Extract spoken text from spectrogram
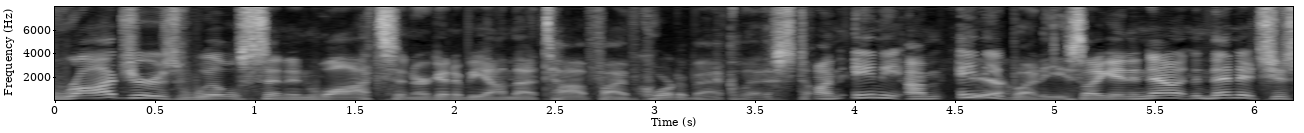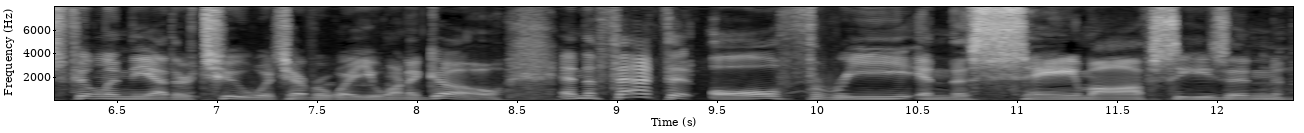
Rodgers, Wilson, and Watson are going to be on that top five quarterback list on any on anybody's. Like and now and then it's just fill in the other two, whichever way you want to go. And the fact that all three in the same off season hmm.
